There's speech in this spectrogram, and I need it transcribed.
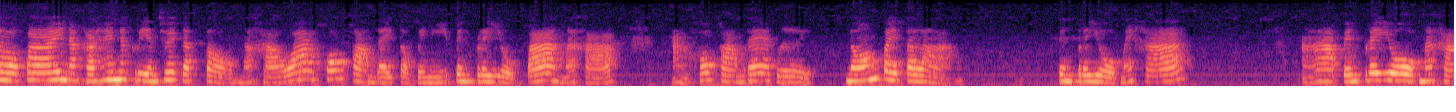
ต่อไปนะคะให้นักเรียนช่วยกันตอบนะคะว่าข้อความใดต่อไปนี้เป็นประโยคบ้างนะคะอ่าข้อความแรกเลย น้องไปตลาด เป็นประโยคไหมคะอ่าเป็นประโยคนะคะ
